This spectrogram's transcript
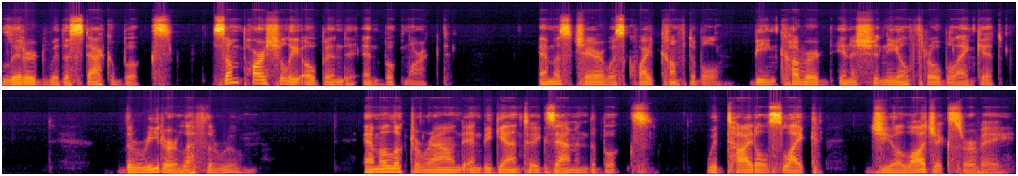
littered with a stack of books, some partially opened and bookmarked. Emma's chair was quite comfortable, being covered in a chenille throw blanket. The reader left the room. Emma looked around and began to examine the books, with titles like Geologic Survey,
